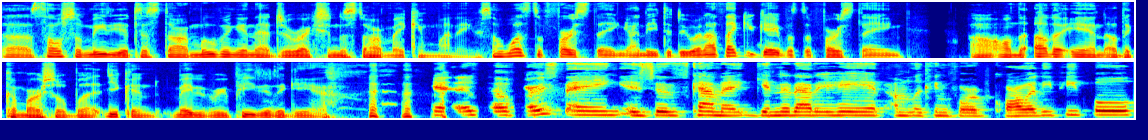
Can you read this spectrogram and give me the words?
uh, social media to start moving in that direction to start making money? So, what's the first thing I need to do? And I think you gave us the first thing uh, on the other end of the commercial, but you can maybe repeat it again. yeah. So first thing is just kind of getting it out of your head. I'm looking for quality people.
